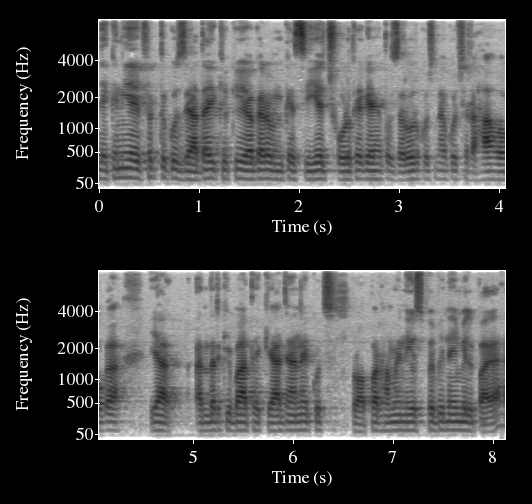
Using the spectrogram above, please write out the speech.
लेकिन ये इफ़ेक्ट तो कुछ ज़्यादा ही, क्योंकि अगर उनके सीए छोड़ के गए हैं तो ज़रूर कुछ ना कुछ रहा होगा, या अंदर की बात है क्या जाने, कुछ प्रॉपर हमें न्यूज़ पे भी नहीं मिल पाया।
